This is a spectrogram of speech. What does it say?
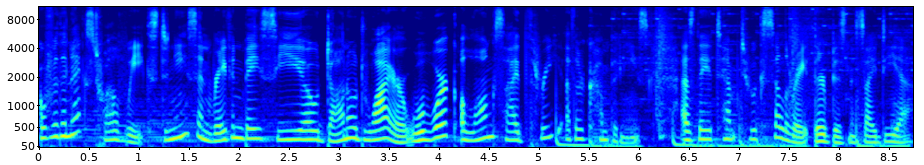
Over the next 12 weeks, Denise and Raven Bay CEO Don O'Dwyer will work alongside three other companies as they attempt to accelerate their business idea.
